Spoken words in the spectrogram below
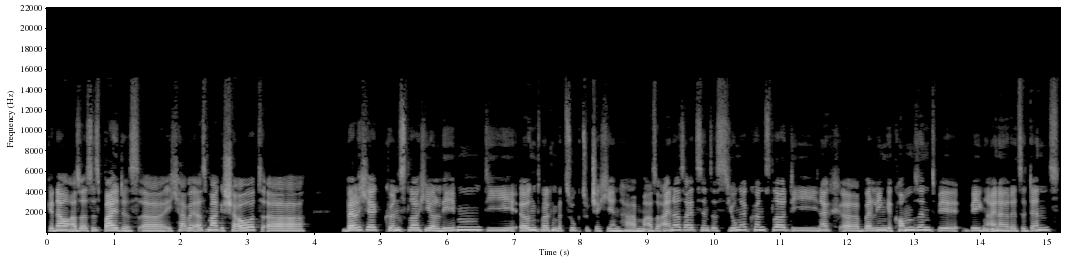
Genau, also es ist beides. Äh, ich habe erstmal geschaut, äh, welche Künstler hier leben, die irgendwelchen Bezug zu Tschechien haben. Also einerseits sind es junge Künstler, die nach äh, Berlin gekommen sind we wegen einer Residenz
